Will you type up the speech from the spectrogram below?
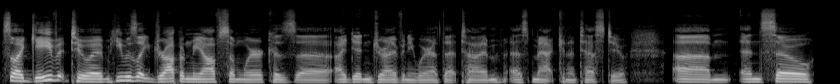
So I gave it to him. He was like dropping me off somewhere because uh, I didn't drive anywhere at that time, as Matt can attest to. Um, and so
